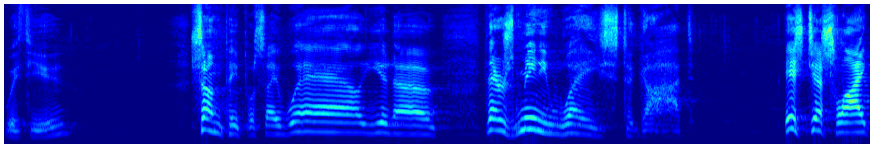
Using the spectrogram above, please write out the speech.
with you. Some people say, well, you know, there's many ways to God. It's just like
